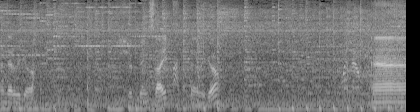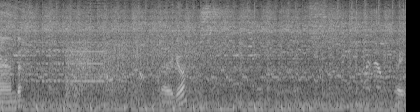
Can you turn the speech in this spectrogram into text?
And there we go. Should be inside. There we go. And there you go. Wait,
